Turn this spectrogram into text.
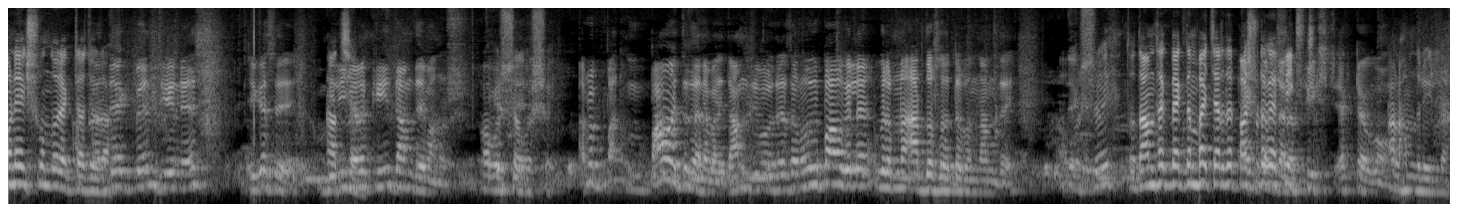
অনেক সুন্দর একটা জোড়া। দেখবেন জিএনএস ঠিক আছে? আচ্ছা। কি দাম দেয় মানুষ? অবশ্যই অবশ্যই। আপনার পাওয়াই তো দেয় ভাই দাম দিব পাওয়া গেলে আপনার আট দশ হাজার টাকা দাম দেয়। অবশ্যই। তো দাম থাকবে একদম ভাই চার হাজার পাঁচশো টাকায় ফিক্সড একটা আলহামদুলিল্লাহ।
